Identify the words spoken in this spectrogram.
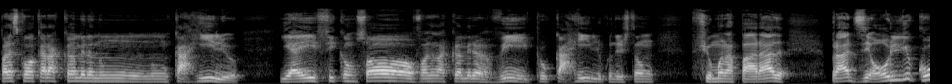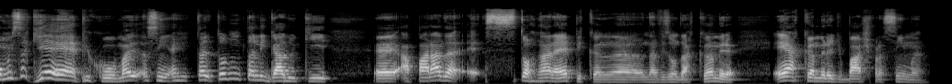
Parece colocar a câmera num, num carrilho e aí ficam só fazendo a câmera vir pro carrilho quando eles estão filmando a parada pra dizer, olha como isso aqui é épico. Mas assim, a gente tá, todo mundo tá ligado que é, a parada é, se tornar épica na, na visão da câmera é a câmera de baixo para cima.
